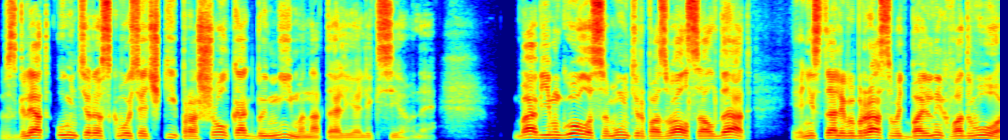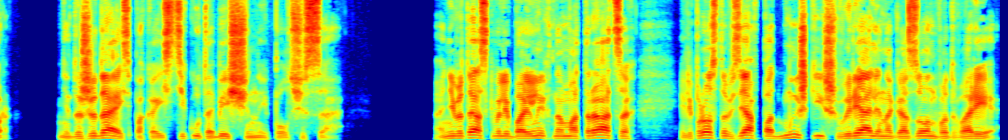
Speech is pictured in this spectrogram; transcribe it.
взгляд унтера сквозь очки прошел как бы мимо Натальи Алексеевны. Бабьим голосом унтер позвал солдат, и они стали выбрасывать больных во двор, не дожидаясь, пока истекут обещанные полчаса. Они вытаскивали больных на матрацах или просто взяв подмышки и швыряли на газон во дворе.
